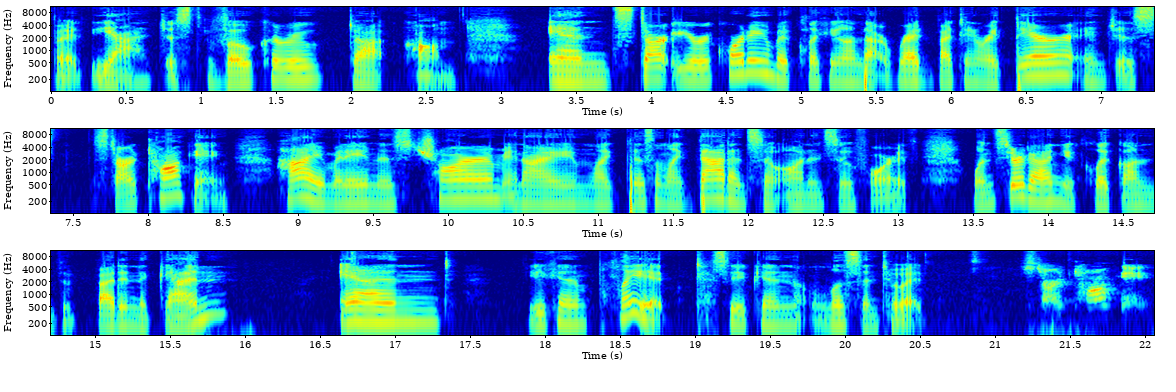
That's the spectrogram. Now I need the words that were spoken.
but yeah, just vocaroo.com. And start your recording by clicking on that red button right there and just start talking. Hi, my name is Charm and I'm like this and like that and so on and so forth. Once you're done, you click on the button again and you can play it so you can listen to it. Start talking.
